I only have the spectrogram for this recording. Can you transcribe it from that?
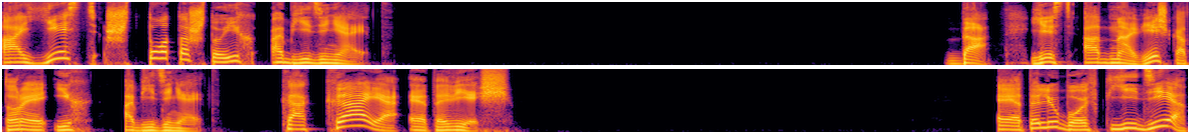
А есть что-то, что их объединяет. Да, есть одна вещь, которая их объединяет. Какая это вещь? Это любовь к еде.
